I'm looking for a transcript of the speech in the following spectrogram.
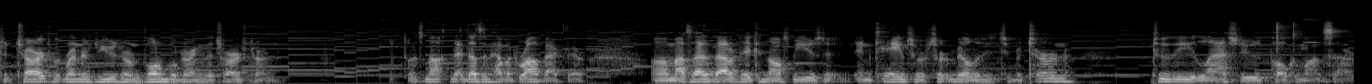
to charge, but renders the user invulnerable during the charge turn. So it's not that doesn't have a drawback there. Um, outside of the battle, it can also be used in caves or certain abilities to return to the last used Pokemon Center.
